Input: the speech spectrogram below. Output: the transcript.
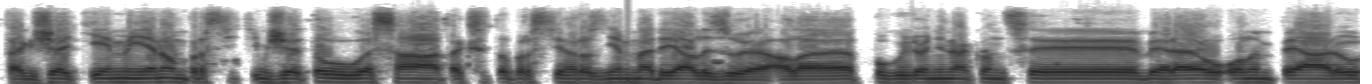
Takže tím jenom prostě tím, že je to USA, tak se to prostě hrozně medializuje, ale pokud oni na konci vyhrajou olympiádu,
